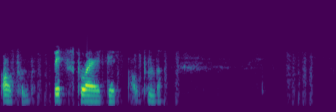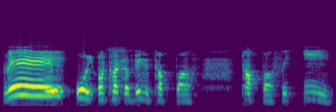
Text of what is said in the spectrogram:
Altında. Best player değil altında. Ve oy arkadaşlar benim tabbas tabbası iyi.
